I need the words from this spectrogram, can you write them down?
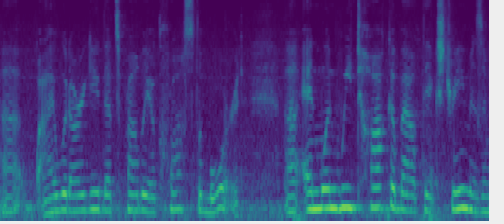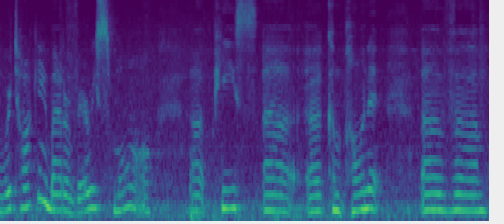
Uh, I would argue that's probably across the board. Uh, and when we talk about the extremism, we're talking about a very small piece, uh, component of. Um,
